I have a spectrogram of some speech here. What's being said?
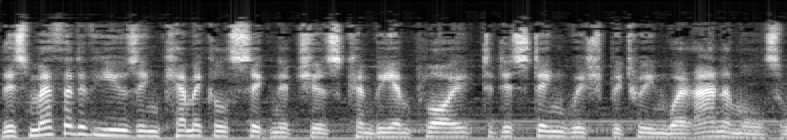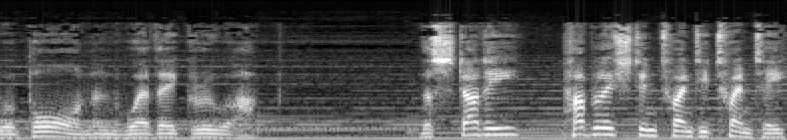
This method of using chemical signatures can be employed to distinguish between where animals were born and where they grew up. The study, published in 2020,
